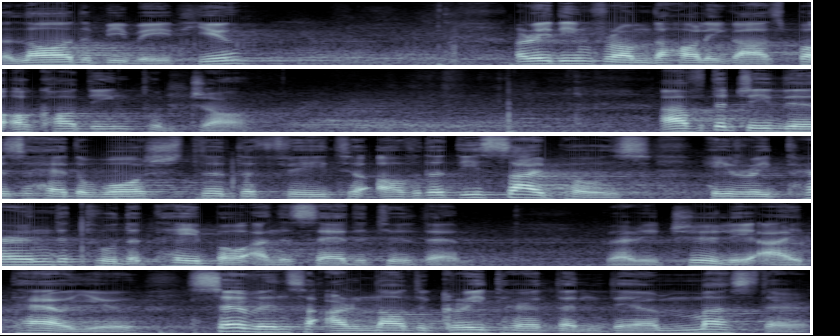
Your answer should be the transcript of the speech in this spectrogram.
The Lord be with you. A reading from the Holy Gospel according to John. After Jesus had washed the feet of the disciples, he returned to the table and said to them, Very truly I tell you, servants are not greater than their master,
